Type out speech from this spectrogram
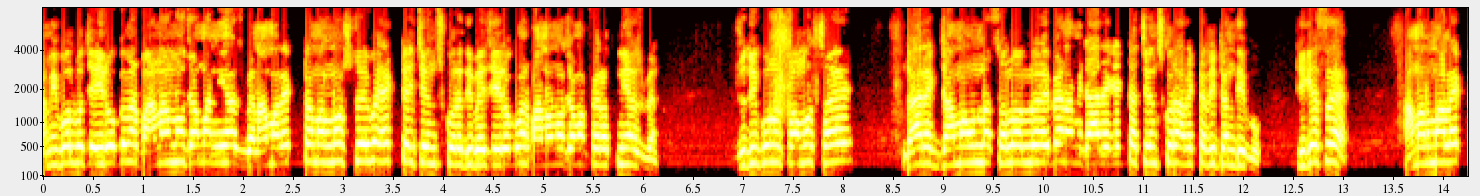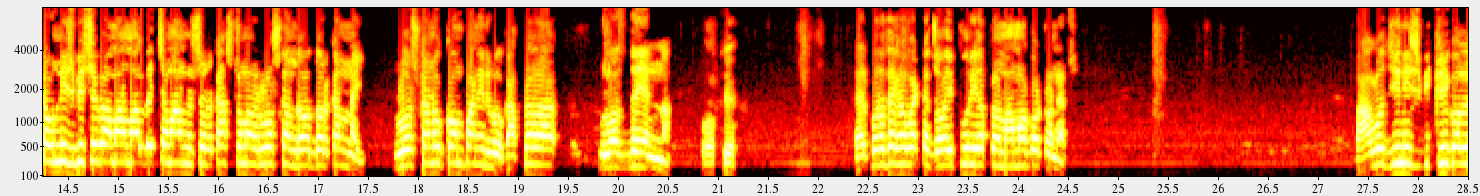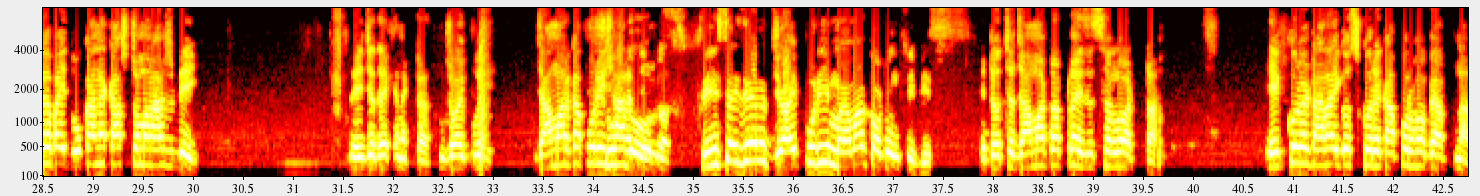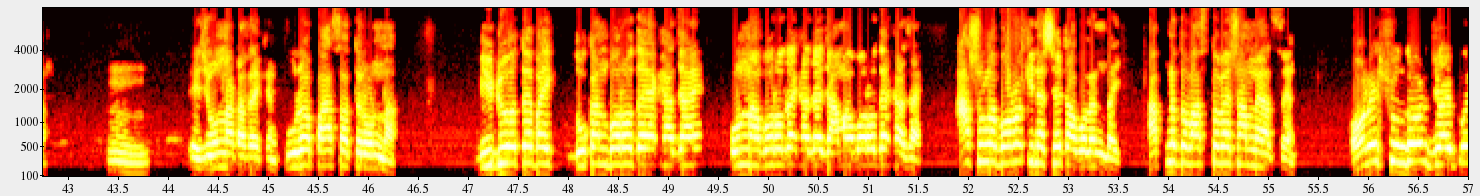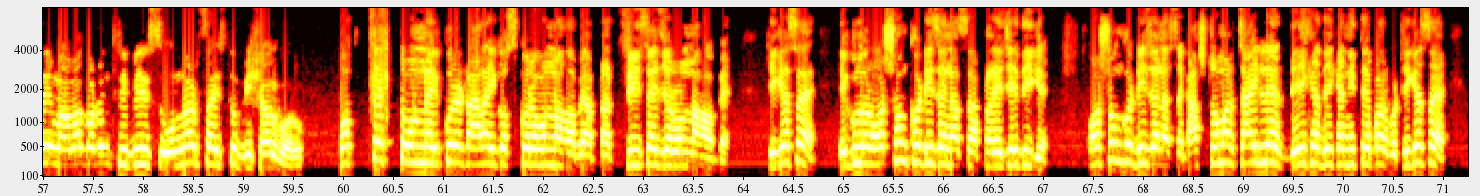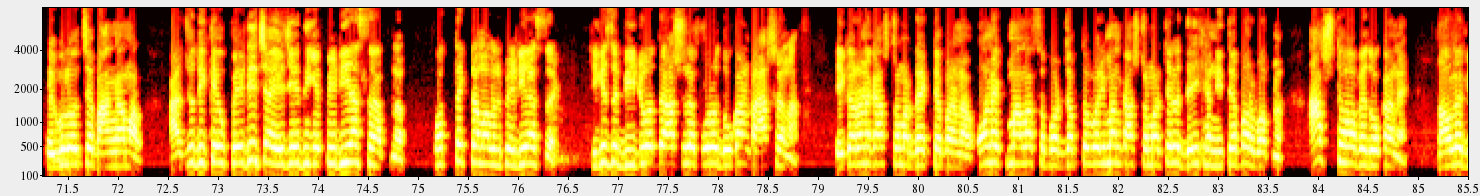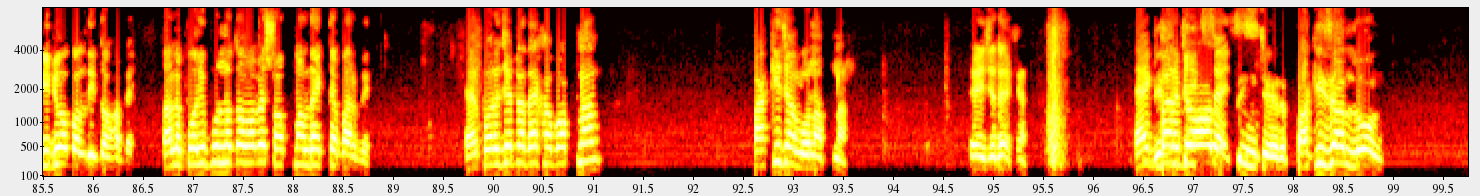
আমি বলব যে এই রকমের বানানো জামা নিয়ে আসবেন। আমার একটা মাল নষ্ট হইবে একটাই চেঞ্জ করে দিবে যে এই রকমের বানানো জামা ফেরত নিয়ে আসবেন। যদি কোনো সমস্যা হয় ডাইরেক্ট জামা অন্য চলো লইবেন আমি ডাইরেক্ট একটা চেঞ্জ করে আরেকটা রিটার্ন দিব। ঠিক আছে? আমার মাল একটা উনিশ বিশ হবে আমার মাল বেচা মানুষের কাস্টমারের লোসকান দেওয়ার দরকার নাই। লোসকান হোক কোম্পানির হোক আপনারা লস দেন না। ওকে এরপরে দেখাবো একটা জয়পুরি আপনার মামা কটনের ভালো জিনিস বিক্রি করলে ভাই দোকানে কাস্টমার আসবেই। এই যে দেখেন একটা জয়পুরি জামার কাপড়ই সাড়ে তিন গজ। ফ্রি সাইজের জয়পুরি মামা কটন থ্রি পিস এটা হচ্ছে জামাটা আপনার এই যে সালোয়ারটা। এক করে আড়াই গজ করে কাপড় হবে আপনার। হুম। এই যে ওন্নাটা দেখেন পুরো পাঁচ হাতের ওন্না। ভিডিওতে ভাই দোকান বড় দেখা যায় ওন্না বড় দেখা যায় জামা বড় দেখা যায়। আসলে বড় কিনা সেটা বলেন ভাই। আপনি তো বাস্তবে সামনে আছেন। অনেক সুন্দর জয়পুরি মামা কটন থ্রি পিস ওনার সাইজ তো বিশাল বড়। প্রত্যেকটা এই করে আড়াই গজ করে ওন্না হবে, আপনার ফ্রি সাইজের ওন্না হবে। ঠিক আছে? এগুলোর অসংখ্য ডিজাইন আছে আপনার এই যে দিকে অসংখ্য ডিজাইন আছে। কাস্টমার চাইলে দেখে দেখে নিতে পারব, ঠিক আছে? এগুলো হচ্ছে বাঙ্গা মাল। আর যদি কেউ পেডি চাই এই যে এদিকে পেডি আছে আপনার, প্রত্যেকটা মালের পেডি আছে। ঠিক আছে? ভিডিওতে আসলে পুরো দোকানটা আসে না। এই কারণে কাস্টমার দেখতে পারে না। অনেক মাল আছে, পর্যাপ্ত পরিমাণ কাস্টমার চাইলে দেখে নিতে পারব আপনার। আসতে হবে দোকানে। তাহলে ভিডিও কল দিতে হবে। তাহলে পরিপূর্ণতা ভাবে সব মাল দেখতে পারবে। এরপরে যেটা দেখাবো আপনার পাকিজা লোন আপনার। এই যে দেখেন একবারে বিগ সাইজ প্রিন্টের লোন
